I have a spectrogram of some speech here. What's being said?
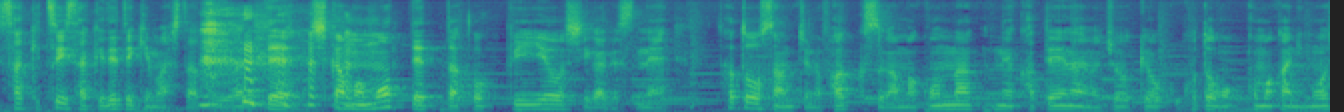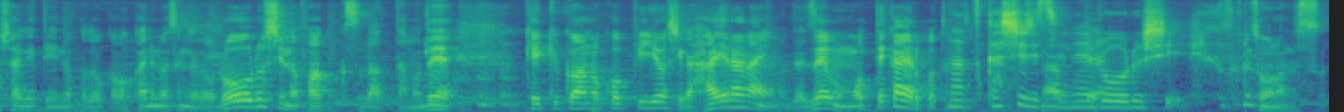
さっきついさっき出てきましたと言われて しかも持ってったコピー用紙がですね佐藤さんっていうのファックスが、まあ、こんな、ね、家庭内の状況ことを細かに申し上げていいのかどうか分かりませんけどロール紙のファックスだったので結局あのコピー用紙が入らないので全部持って帰ることに懐かしいですよねロール紙。そうなんです。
